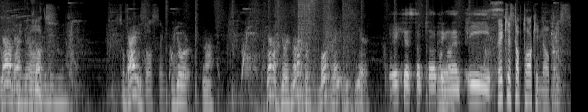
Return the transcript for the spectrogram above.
Yeah, that's my a lot. So Guys. exhausting. Your, no. Yeah, but your Snorlax both lane is here. Rika, stop talking, Mhm. man, please. Ricky, stop talking now, please.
